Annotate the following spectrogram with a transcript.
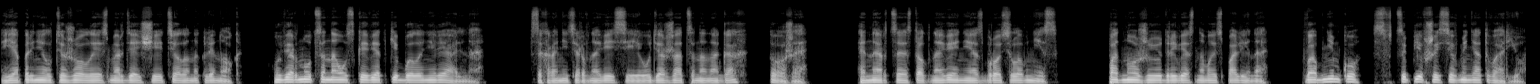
Я принял тяжелое смердящее тело на клинок. Увернуться на узкой ветке было нереально. Сохранить равновесие и удержаться на ногах тоже. Инерция столкновения сбросила вниз, под ножью древесного исполина, в обнимку с вцепившейся в меня тварью.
